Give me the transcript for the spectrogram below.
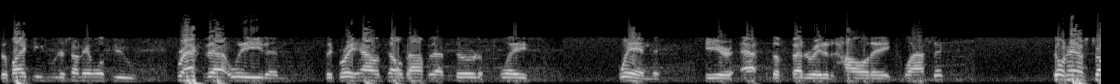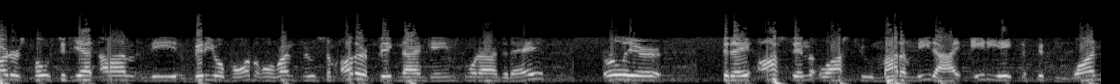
the Vikings were just unable to crack that lead, and the Greyhounds held on for that third place win here at the Federated Holiday Classic. Don't have starters posted yet on the video board, but we'll run through some other Big Nine games going on today. Earlier today, Austin lost to Mahtomedi 88 to 51.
